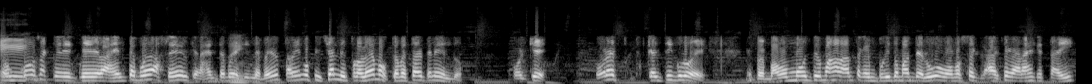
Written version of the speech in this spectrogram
eh, cosas que, que la gente puede hacer, que la gente puede Sí. decirle, pero está bien oficial, no hay problema, usted me está deteniendo. ¿Por qué? Por esto, ¿qué artículo es? Pues vamos un momento más adelante, que hay un poquito más de luz, vamos a ese garaje que está ahí.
